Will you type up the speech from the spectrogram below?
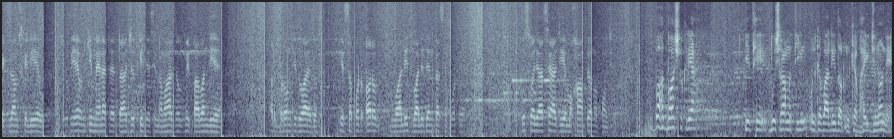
एग्ज़ाम्स के लिए, जो भी है, उनकी मेहनत है। तहजद की जैसी नमाज़ की पाबंदी है, और बड़ों की दुआ है बस। ये सपोर्ट और वालिद, वालदेन का सपोर्ट है। उस वजह से आज ये मुकाम पे उन्होंने पहुँचे। बहुत बहुत शुक्रिया। ये थे बुशरा मतीन, उनके वालिद और उनके भाई जिन्होंने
